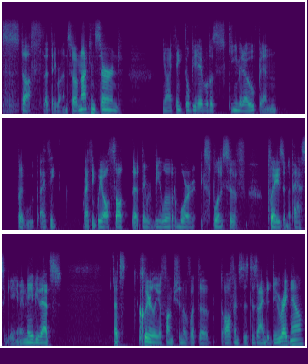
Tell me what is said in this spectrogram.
stuff that they run. So I'm not concerned. You know, I think they'll be able to scheme it open, but I think I think we all thought that there would be a little more explosive plays in the passing game, and maybe that's that's clearly a function of what the offense is designed to do right now.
